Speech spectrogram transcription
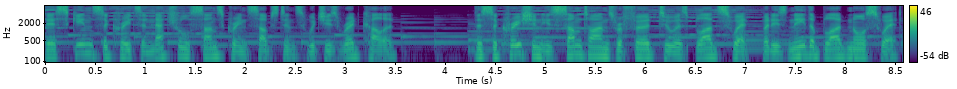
Their skin secretes a natural sunscreen substance which is red-colored. The secretion is sometimes referred to as blood sweat but is neither blood nor sweat.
